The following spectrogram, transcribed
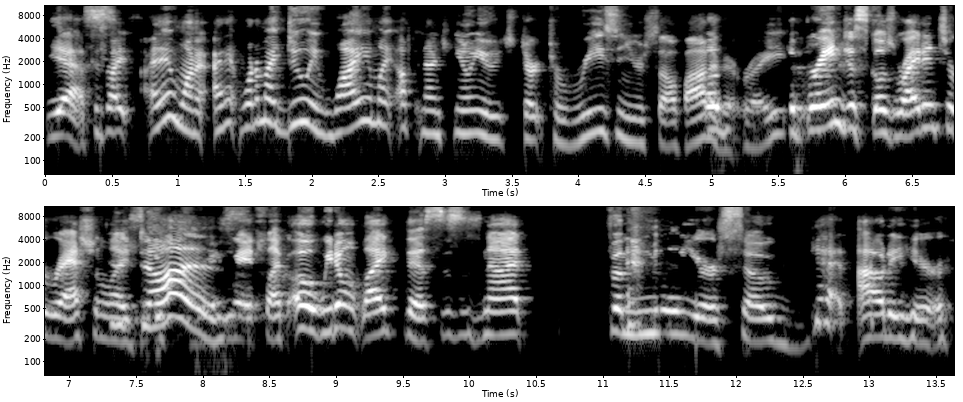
Yes. Because I, I didn't want to, I didn't, what am I doing? Why am I up? And I, you know, you start to reason yourself out well, of it, right? The brain just goes right into rationalization. It does. It's like, oh, we don't like this. This is not familiar. so get out of here.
